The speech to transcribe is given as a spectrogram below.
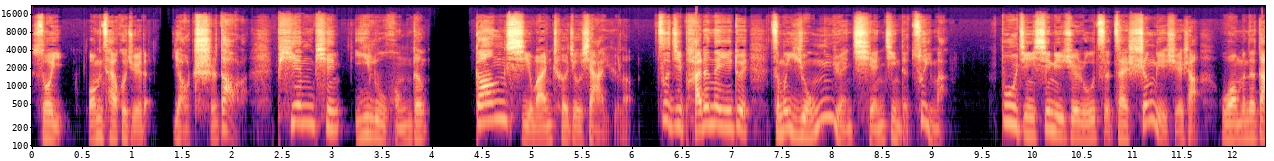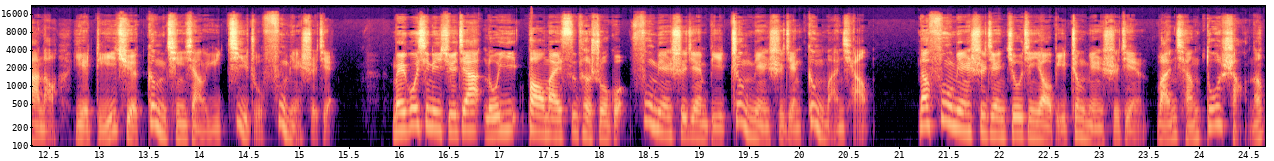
所以我们才会觉得要迟到了。偏偏一路红灯，刚洗完车就下雨了。自己排的那一队怎么永远前进的最慢？不仅心理学如此，在生理学上，我们的大脑也的确更倾向于记住负面事件。美国心理学家罗伊·鲍麦斯特说过：“负面事件比正面事件更顽强。”那负面事件究竟要比正面事件顽强多少呢？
